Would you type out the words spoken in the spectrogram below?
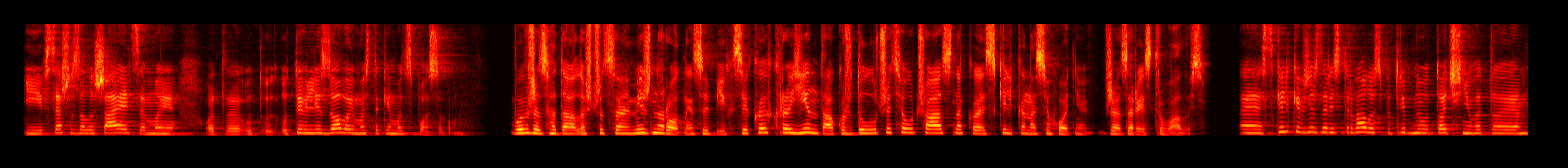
і все, що залишається, ми от е, ут- утилізовуємо таким от способом. Ви вже згадали, що це міжнародний забіг. З яких країн також долучаться учасники? Скільки на сьогодні вже зареєструвалось? Е, Скільки вже зареєструвалось, потрібно уточнювати. Е,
